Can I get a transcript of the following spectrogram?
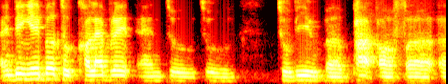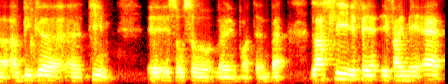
and being able to collaborate and to to to be uh, part of uh, a bigger uh, team is also very important. But lastly, if if I may add,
